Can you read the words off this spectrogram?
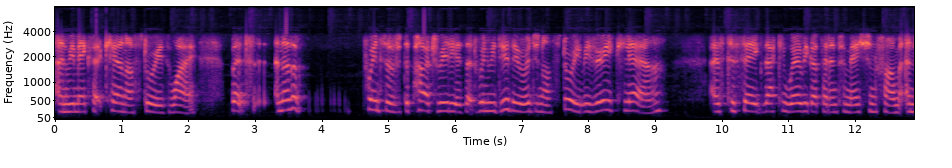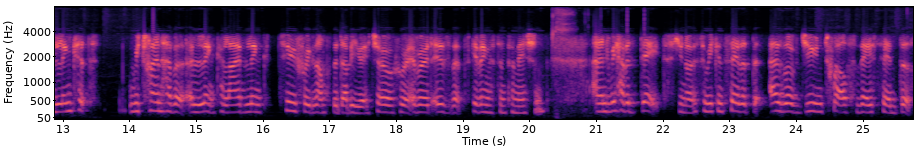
And we make that clear in our stories why. But another point of depart really is that when we do the original story, we're very clear as to say exactly where we got that information from and link it. We try and have a, a link, a live link to, for example, the WHO or whoever it is that's giving this information. And we have a date, you know, so we can say that the, as of June 12th, they said this,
